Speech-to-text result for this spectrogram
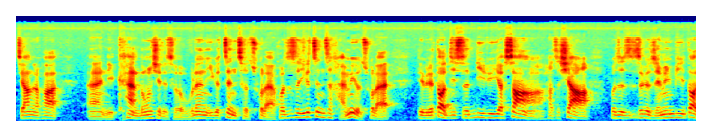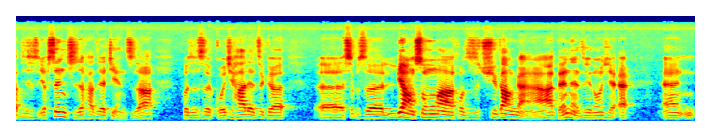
这样的话，嗯，你看东西的时候，无论一个政策出来，或者是一个政策还没有出来。对不对？到底是利率要上还是下，或者是这个人民币到底是要升值还是要减值啊？或者是国家的这个呃，是不是量松啊，或者是去杠杆啊等等这些东西？哎，嗯，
